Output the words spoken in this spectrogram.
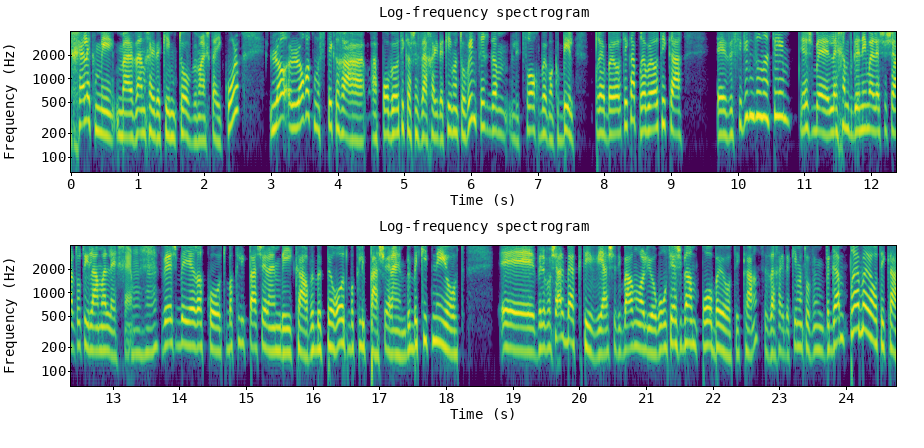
חלק ממאזן חיידקים טוב במערכת העיכול. לא, לא רק מספיק הפרוביוטיקה, שזה החיידקים הטובים, צריך גם לצרוך במקביל פרביוטיקה. פרביוטיקה אה, זה סיבים תזונתיים, יש בלחם דגנים מלא ששאלת אותי למה לחם, ויש בירקות, בקליפה שלהם בעיקר, ובפירות בקליפה שלהם, ובקטניות. אה, ולמשל באקטיביה, שדיברנו על יוגורט, יש גם פרוביוטיקה, שזה החיידקים הטובים, וגם פרביוטיקה,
